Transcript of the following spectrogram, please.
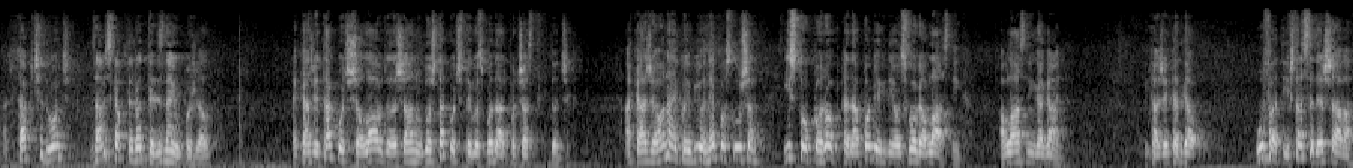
Znači, kako će doći? Zamisli kako te roditelji znaju požel. E kaže, tako ćeš Allahu Đelešanu doći, tako će te gospodar počastiti doček. A kaže, onaj koji je bio neposlušan, isto ko rob kada pobjegne od svoga vlasnika, a vlasnik ga ganja. I kaže, kad ga ufati, šta se dešava?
